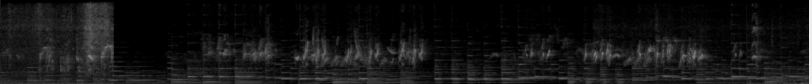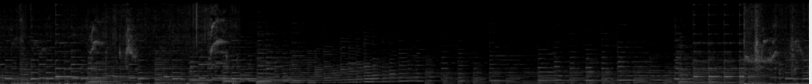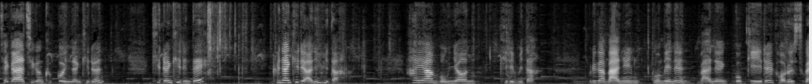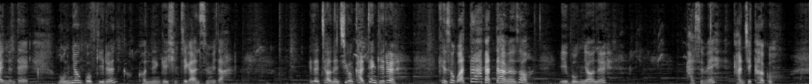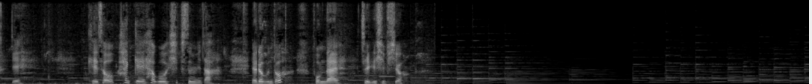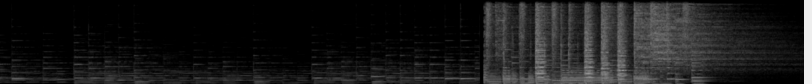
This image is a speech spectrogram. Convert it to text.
제가 지금 걷고 있는 길은 길은 길인데 그냥 길이 아닙니다. 하얀 목련 길입니다. 우리가 많은 봄에는 많은 꽃길을 걸을 수가 있는데 목련 꽃길은 걷는 게 쉽지가 않습니다. 그래서 저는 지금 같은 길을 계속 왔다 갔다 하면서 이 목련을 가슴에 간직하고 예, 계속 함께 하고 싶습니다. 여러분도 봄날 즐기십시오.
